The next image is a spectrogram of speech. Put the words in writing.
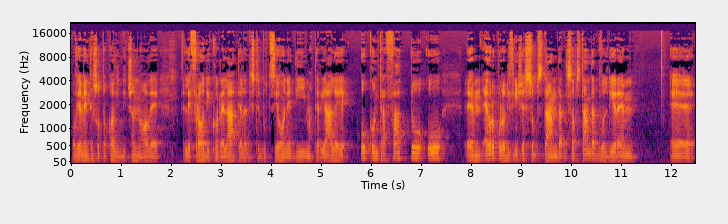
ovviamente sotto Covid-19 le frodi correlate alla distribuzione di materiale o contraffatto o ehm, Europol lo definisce substandard. Substandard vuol dire eh,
